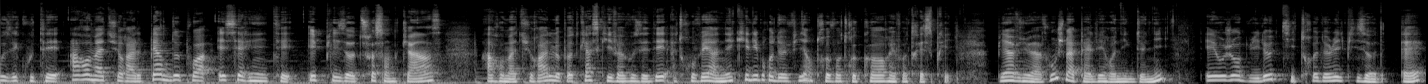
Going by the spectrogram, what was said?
vous écoutez Aromatural, perte de poids et sérénité, épisode 75. Aromatural, le podcast qui va vous aider à trouver un équilibre de vie entre votre corps et votre esprit. Bienvenue à vous, je m'appelle Véronique Denis et aujourd'hui le titre de l'épisode est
